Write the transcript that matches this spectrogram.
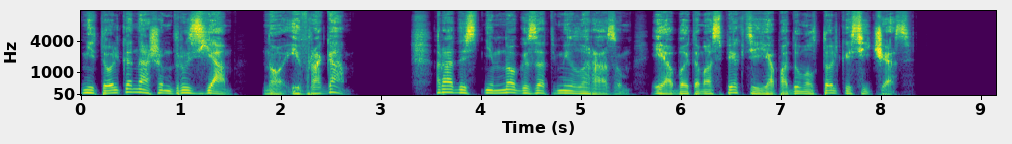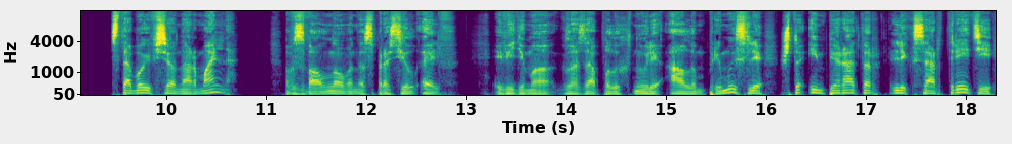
не только нашим друзьям, но и врагам. Радость немного затмила разум, и об этом аспекте я подумал только сейчас. «С тобой все нормально?» — взволнованно спросил эльф. Видимо, глаза полыхнули алым при мысли, что император Лексар III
